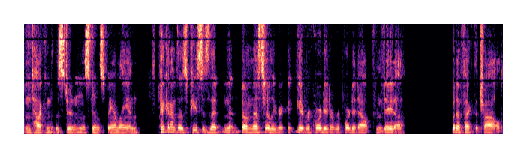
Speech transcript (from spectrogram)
and talking to the student and the student's family and picking up those pieces that don't necessarily get recorded or reported out from data, but affect the child.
